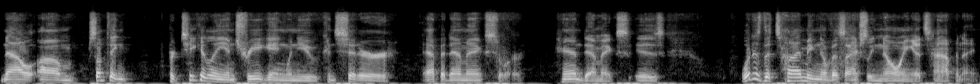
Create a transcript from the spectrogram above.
Now, um, something particularly intriguing when you consider epidemics or pandemics is what is the timing of us actually knowing it's happening?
